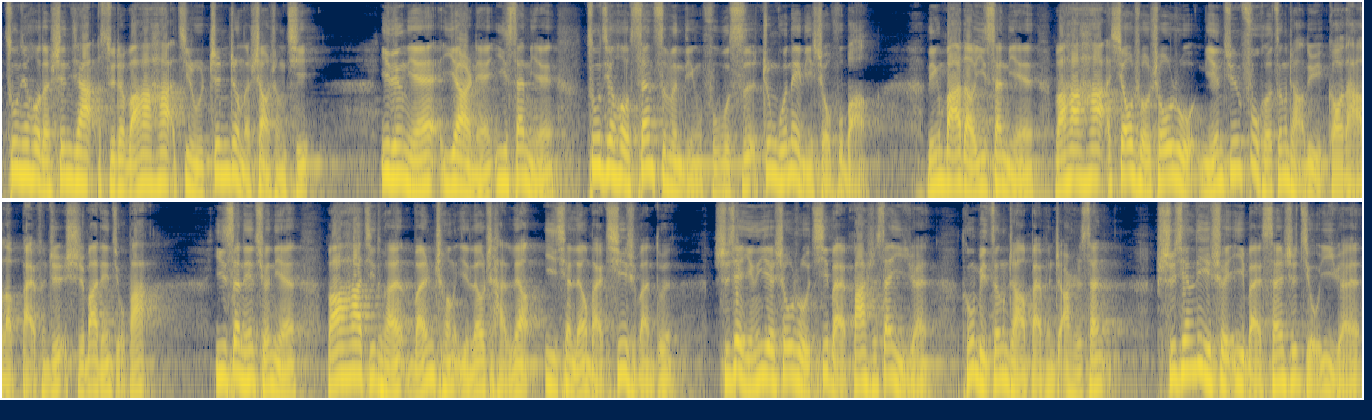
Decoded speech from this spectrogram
宗庆后的身家随着娃哈哈进入真正的上升期。一零年、一二年、一三年，宗庆后三次问鼎福布斯中国内地首富榜。零八到一三年，娃哈哈销售收入年均复合增长率高达了百分之十八点九八。一三年全年，娃哈哈集团完成饮料产量一千两百七十万吨，实现营业收入七百八十三亿元，同比增长百分之二十三，实现利税一百三十九亿元，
